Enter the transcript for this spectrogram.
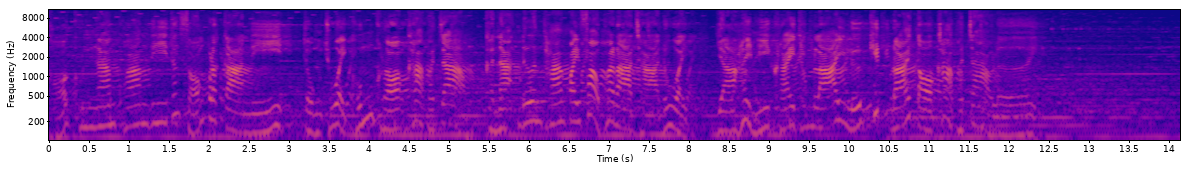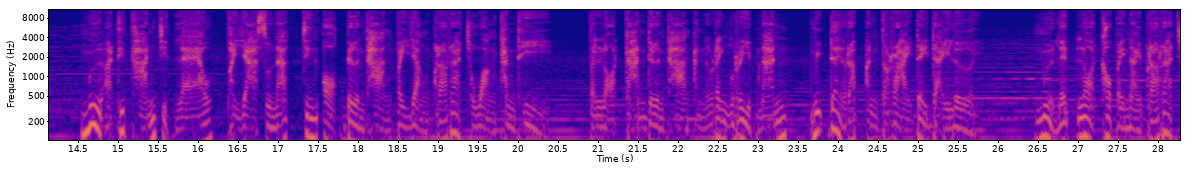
ขอคุณงามความดีทั้งสองประการนี้จงช่วยคุ้มครองข้าพเจ้า ขณะเดินทางไปเฝ้าพระราชาด้วย อย่าให้มีใครทำร้ายหรือคิดร้ายต่อข้าพเจ้าเลย เมื่ออธิษฐานจิตแล้วพญาสุนัขจึงออกเดินทางไปยังพระราชวังทันที ตลอดการเดินทางอันเร่งรีบนั้น มิได้รับอันตรายใด ๆเลย เมื่อเล็ดลอดเข้าไปในพระราช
